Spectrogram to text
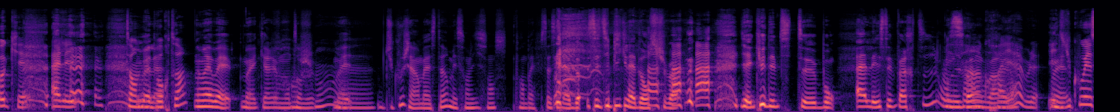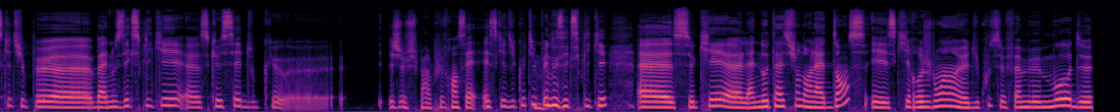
ok, allez, tant mieux pour toi. Ouais, ouais, ouais, carrément, tant mieux. Ouais. Euh, du coup, j'ai un master, mais sans licence. Enfin bref, ça c'est typique la danse, tu vois. Il y a que des petites. Euh, bon, allez, c'est parti, on mais y va. C'est incroyable. Et du coup, est-ce que tu peux euh, bah, nous expliquer ce que c'est donc je, je, parle plus français. Est-ce que du coup tu peux mm. nous expliquer euh, ce qu'est euh, la notation dans la danse et ce qui rejoint euh, du coup ce fameux mot de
